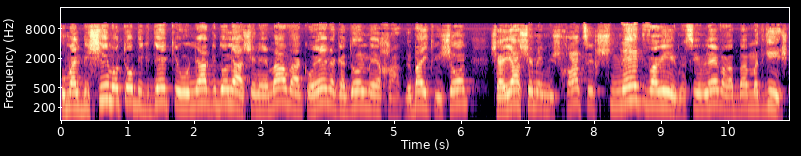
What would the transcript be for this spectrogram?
ומלבישים אותו בגדי כהונה גדולה, שנאמר והכהן הגדול מאחד. בבית ראשון, שהיה שמן משחה, צריך שני דברים, נשים לב, הרמב"ם מדגיש,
